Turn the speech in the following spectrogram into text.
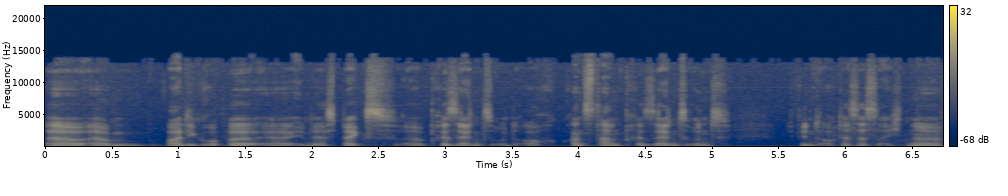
äh, ähm, war die Gruppe äh, in der Specs äh, präsent und auch konstant präsent und ich finde auch, dass das echt eine,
